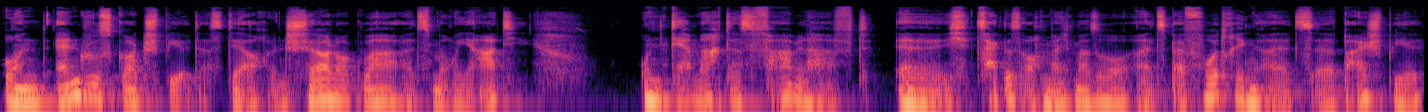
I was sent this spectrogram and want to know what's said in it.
und Andrew Scott spielt das, der auch in Sherlock war als Moriarty. Und der macht das fabelhaft ich zeige das auch manchmal so als bei Vorträgen als äh, Beispiel,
